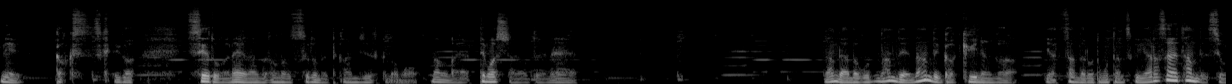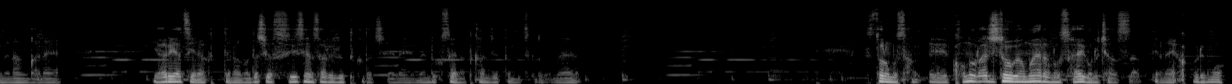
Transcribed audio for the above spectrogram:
ね、学生が、生徒がね、なんかそんなことするんだって感じですけども、なんかやってましたね、本当にね。なんであんなこと、なんで、なんで学級委員なんかやってたんだろうと思ったんですけど、やらされたんですよね、なんかね。やるやついなくって、なんか私が推薦されるって形でね、めんどくさいなって感じだったんですけどもね。ストロムさん、えー、このラジ島がお前らの最後のチャンスだってね、これも、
